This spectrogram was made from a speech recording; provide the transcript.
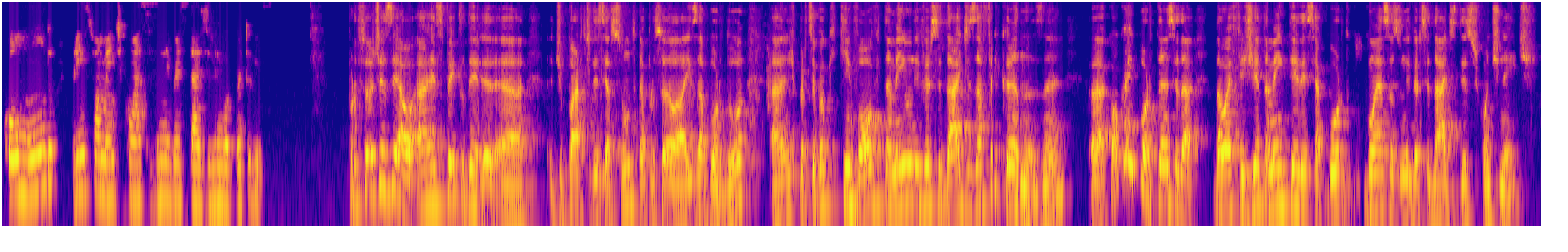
com o mundo, principalmente com essas universidades de língua portuguesa. Professor Gisiel, a respeito de, eh, de, parte desse assunto que a professora Laís abordou, a gente percebeu que, que envolve também universidades africanas, né? Eh, qual é a importância da, da UFG também ter esse acordo com essas universidades deste continente?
